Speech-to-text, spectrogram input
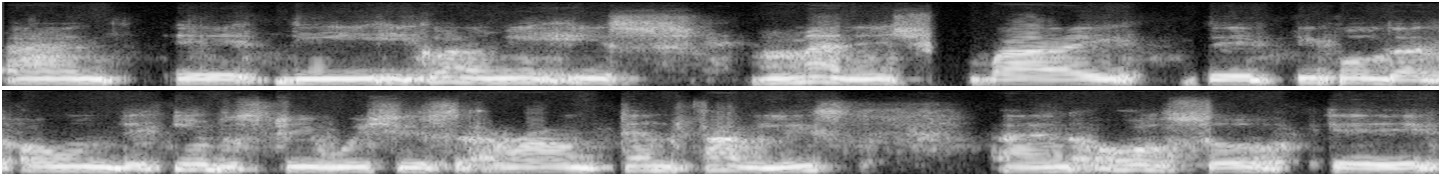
and uh, the economy is managed by the people that own the industry, which is around 10 families. And also uh,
